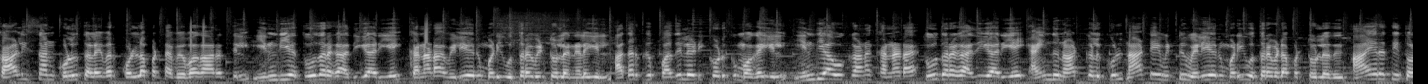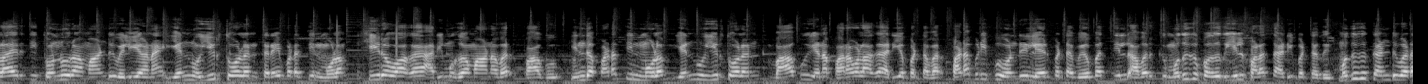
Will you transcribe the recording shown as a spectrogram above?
காலிஸ்தான் குழு தலைவர் கொல்லப்பட்ட விவகாரத்தில் இந்திய தூதரக அதிகாரியை கனடா வெளியேறும்படி உத்தரவிட்டுள்ள நிலையில் அதற்கு பதிலடி கொடுக்கும் வகையில் இந்தியாவுக்கான கன்னட தூதரக அதிகாரியை ஐந்து நாட்களுக்குள் நாட்டை விட்டு வெளியேறும்படி உத்தரவிடப்பட்டுள்ளது. ஆயிரத்தி தொள்ளாயிரத்தி தொண்ணூறாம் ஆண்டு வெளியான என் உயிர் தோழன் திரைப்படத்தின் மூலம் ஹீரோவாக அறிமுகமானவர் பாபு. இந்த படத்தின் மூலம் என் உயிர் தோழன் பாபு என பரவலாக அறியப்பட்டவர். படப்பிடிப்பு ஒன்றில் ஏற்பட்ட விபத்தில் அவருக்கு முதுகு பகுதியில் பலத்த அடிபட்டது. முதுகு தண்டுவட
